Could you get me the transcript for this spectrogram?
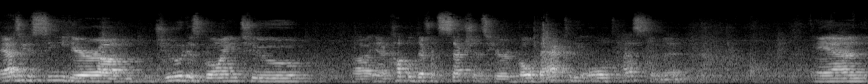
as you see here, um, Jude is going to, uh, in a couple different sections here, go back to the Old Testament and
